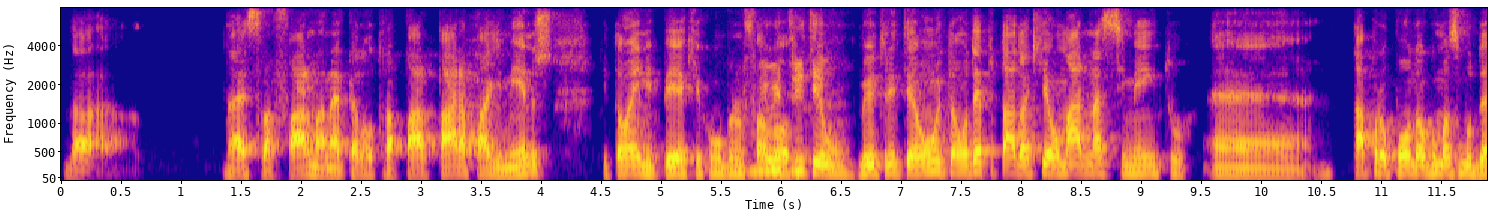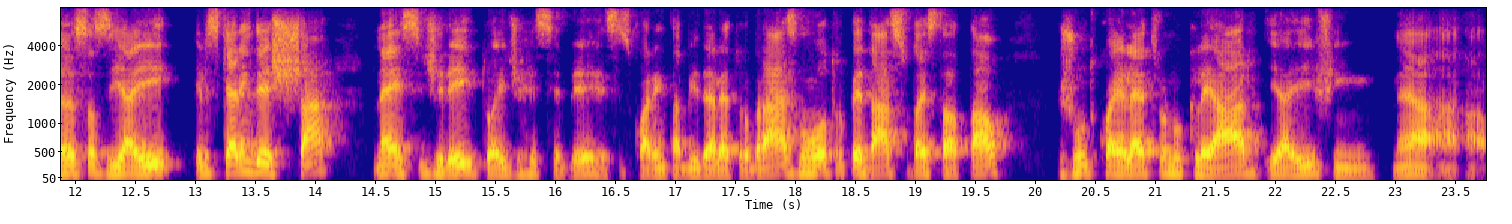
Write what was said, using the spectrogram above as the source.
da, da Extra Farma, né? Pela Ultrapar para Pague Menos. Então a MP aqui, como o Bruno falou. 1031. 1031. Então o deputado aqui, Omar Nascimento, está é, tá propondo algumas mudanças e aí eles querem deixar né, esse direito aí de receber esses 40 bi da Eletrobras num outro pedaço da estatal, junto com a eletronuclear, e aí, enfim, né, a, a,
